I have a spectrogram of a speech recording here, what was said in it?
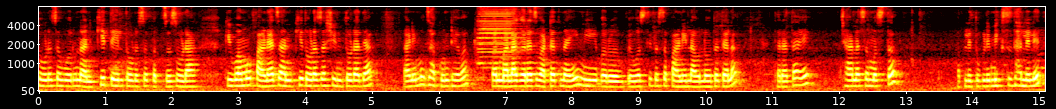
थोडंसं वरून आणखी तेल थोडंसं कच्चं सोडा किंवा मग पाण्याचा आणखी थोडासा शिंतोडा द्या आणि मग झाकून ठेवा. पण मला गरज वाटत नाही. मी बरो व्यवस्थित असं पाणी लावलं होतं त्याला. तर आता हे छान असं मस्त आपले तुकडे मिक्स झालेले आहेत.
